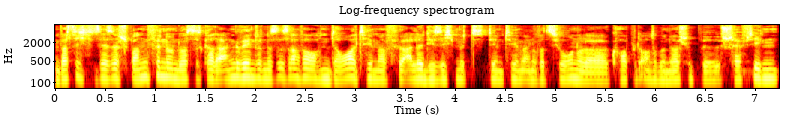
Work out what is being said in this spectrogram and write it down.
Was ich sehr, sehr spannend finde, und du hast es gerade angewähnt, und das ist einfach auch ein Dauerthema für alle, die sich mit dem Thema Innovation oder Corporate Entrepreneurship beschäftigen.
